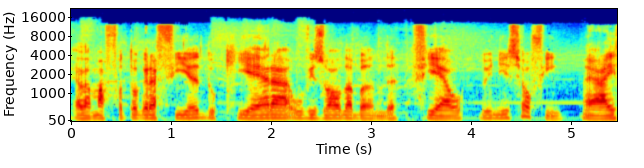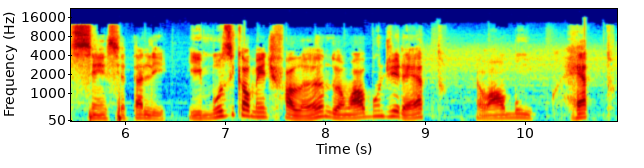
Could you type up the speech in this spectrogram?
ela é uma fotografia do que era o visual da banda, fiel, do início ao fim. Né? A essência tá ali. E musicalmente falando, é um álbum direto, é um álbum reto.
